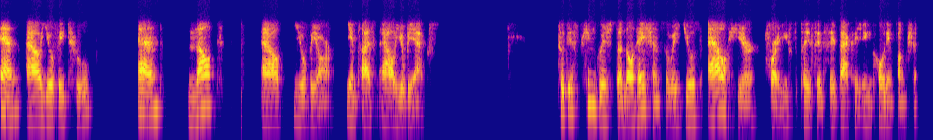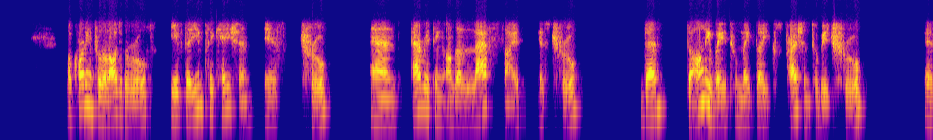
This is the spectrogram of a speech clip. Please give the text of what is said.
and LUV2 and not LUVR implies LUVX. To distinguish the notations, we use L here for explicit feedback encoding function. According to the logical rules, if the implication is true and everything on the left side is true, then the only way to make the expression to be true is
